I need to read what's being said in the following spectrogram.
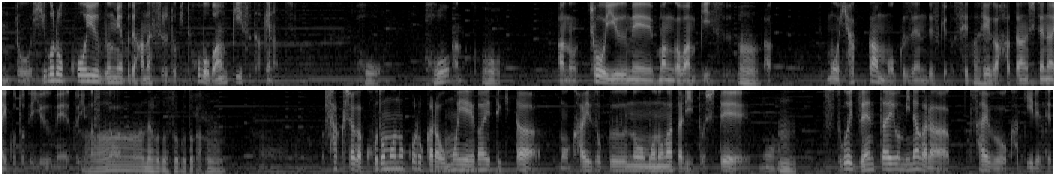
うんと日頃こういう文脈で話するときってほぼワンピースだけなんですよ。ほう。ほう？あのおうあの超有名漫画ワンピース、うん。もう100巻目前ですけど、設定が破綻してないことで有名と言いますか、ああなるほどそういうことか。うん。作者が子供の頃から思い描いてきたもう海賊の物語として、もううん。すごい全体を見ながら細部を書き入れてっ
